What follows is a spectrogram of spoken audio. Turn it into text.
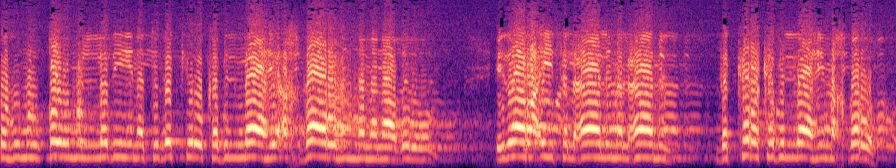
فهم القوم الذين تذكرك بالله أخبارهم ومناظرهم. إذا رأيت العالم العامل ذكرك بالله مخبره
